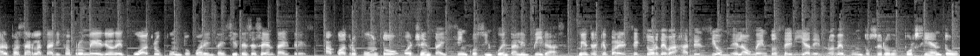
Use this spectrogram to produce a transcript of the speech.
al pasar la tarifa promedio de 4.4763 a 4.8550 lempiras, mientras que para el sector de baja tensión el aumento sería de 9.02%,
